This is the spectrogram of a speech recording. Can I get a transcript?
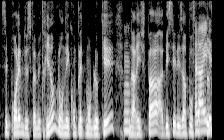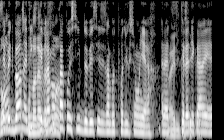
c'est le problème de ce fameux triangle. On est complètement bloqué. Mmh. On n'arrive pas à baisser les impôts Alors, fortement. Elisabeth Borne a dit que c'était vraiment pas possible de baisser les impôts de production hier. Elle a, ouais, elle a déclaré.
